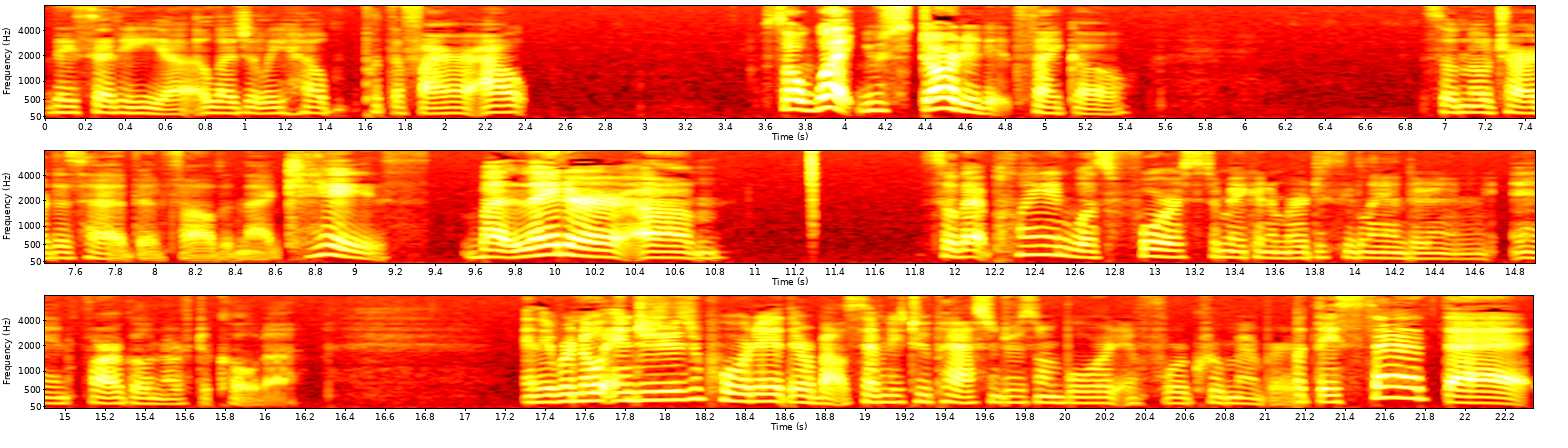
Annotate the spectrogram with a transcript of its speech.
They said he uh, allegedly helped put the fire out. So what? You started it, psycho. So no charges had been filed in that case. But later, um, so that plane was forced to make an emergency landing in Fargo, North Dakota. And there were no injuries reported. There were about 72 passengers on board and four crew members. But they said that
